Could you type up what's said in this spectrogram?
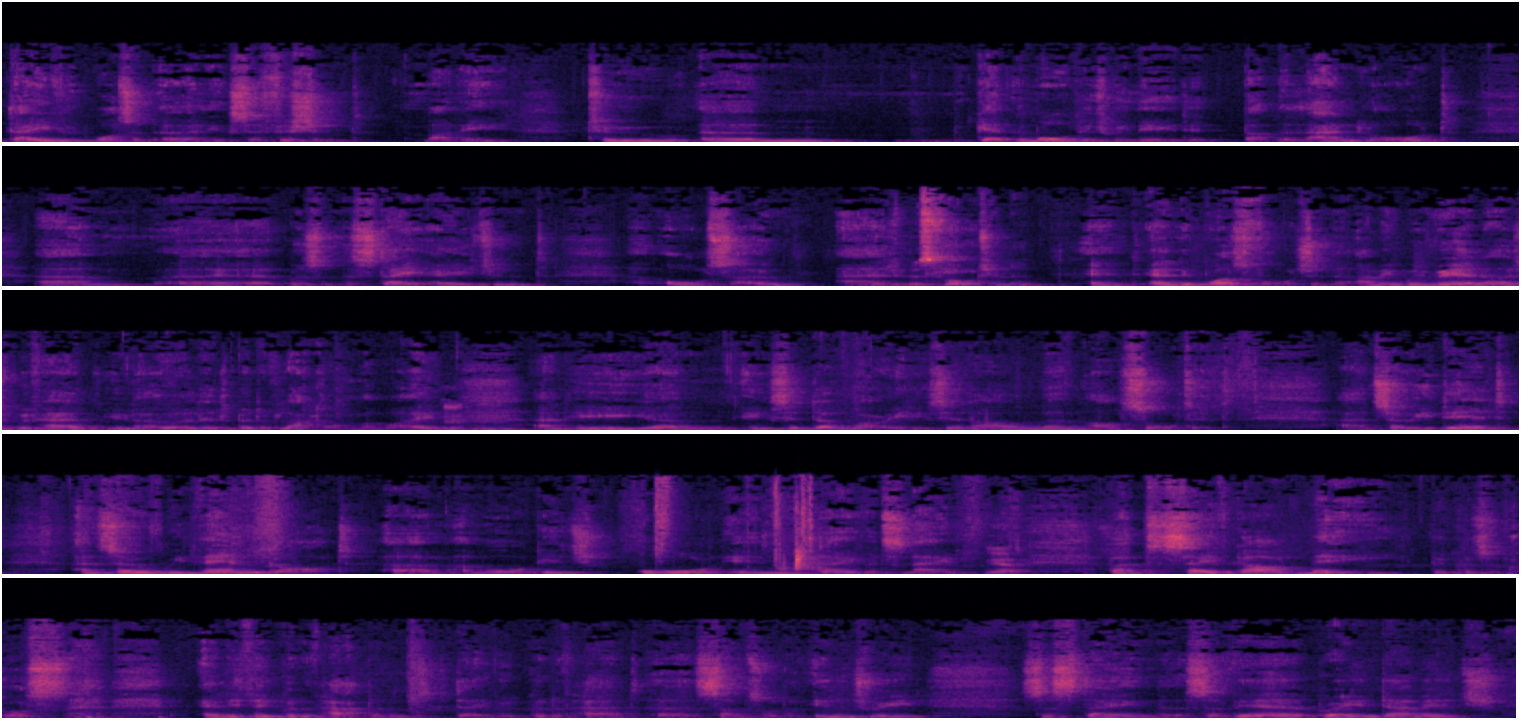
David wasn't earning sufficient money to um, get the mortgage we needed. But the landlord um, uh, was an estate agent also. And Which was fortunate. and, and it was fortunate. I mean, we realised we've had you know a little bit of luck on the way, Mhm. and he um, he said, "Don't worry," he said, "I'll um, I'll sort it," and so he did, and so we then got um, a mortgage all in David's name. Yeah. But to safeguard me, because of course anything could have happened. David could have had uh, some sort of injury, sustained severe brain damage,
